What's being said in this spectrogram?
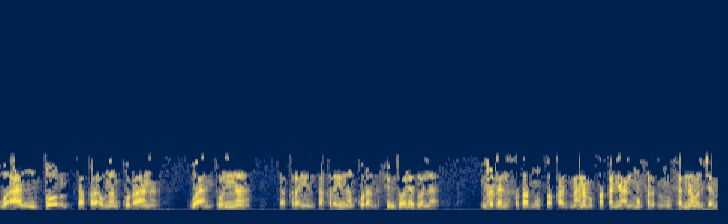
وأنتم تقرؤون القرآن. وأنتن تقرأين, تقرأين القرآن. فهمت ولد ولا؟ لا يبقى ده الخطاب مطلقا. معنى مطلقا يعني المفرد المثنى والجمع.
